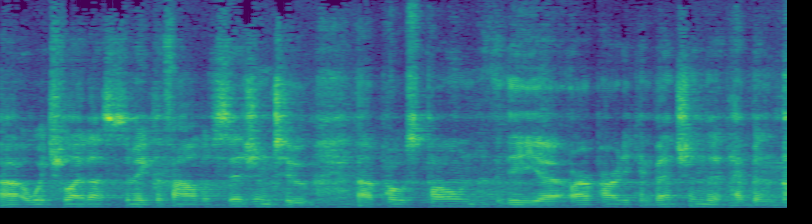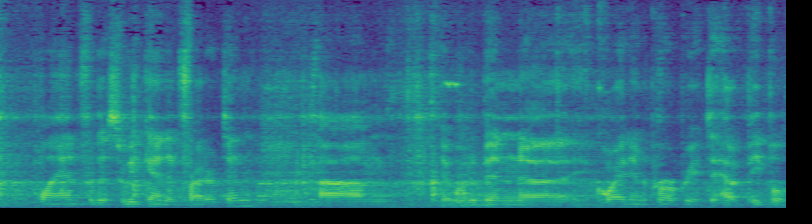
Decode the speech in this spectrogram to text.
uh, which led us to make the final decision to uh, postpone the our party convention that had been planned for this weekend in Fredericton. Um, it would have been quite inappropriate to have people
